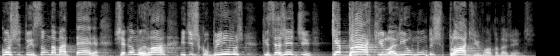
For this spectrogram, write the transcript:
constituição da matéria. Chegamos lá e descobrimos que se a gente quebrar aquilo ali, o mundo explode em volta da gente.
